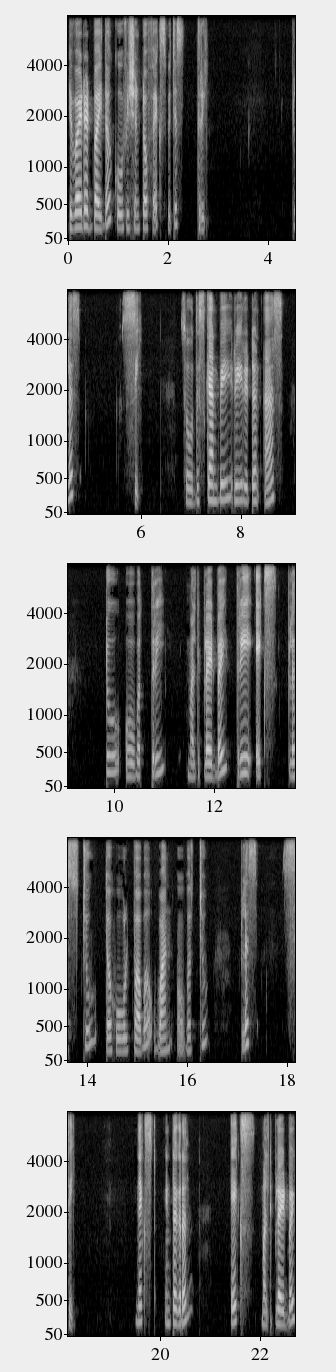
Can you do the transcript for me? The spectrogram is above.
divided by the coefficient of x which is 3 plus c. So this can be rewritten as 2 over 3 multiplied by 3x plus 2 the whole power 1 over 2 plus c. Next integral x multiplied by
